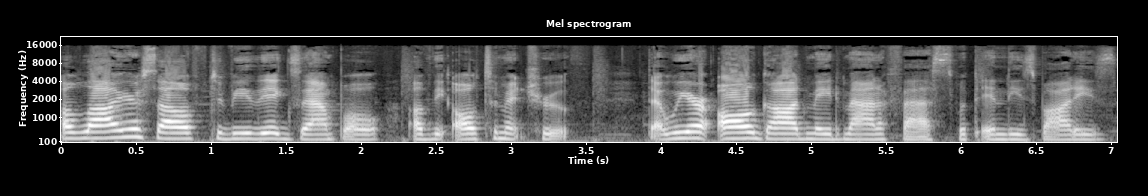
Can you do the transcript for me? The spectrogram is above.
allow yourself to be the example of the ultimate truth that we are all God made manifest within these bodies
